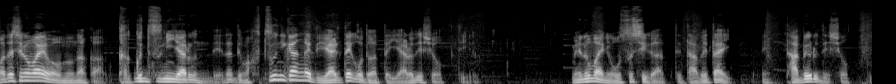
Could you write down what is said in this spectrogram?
私の場合はもうなんか確実にやるんでだってまあ普通に考えてやりたいことがあったらやるでしょっていう。目の前にお寿司があって食べたい、ね、食べるでしょって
